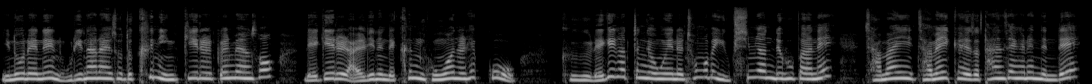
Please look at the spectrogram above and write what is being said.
이 노래는 우리나라에서도 큰 인기를 끌면서 레게를 알리는데 큰 공헌을 했고 그 레게 같은 경우에는 1960년대 후반에 자마이 자메이카에서 탄생을 했는데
